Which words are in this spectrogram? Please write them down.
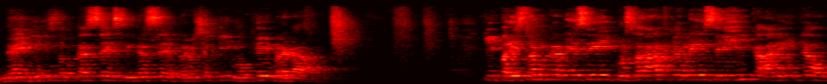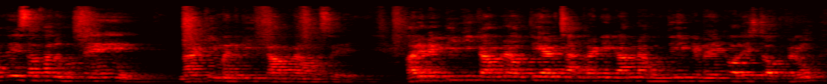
न ही सुप्तस्य, सिंहस्य प्रविशति मुखे मृगा। कि परिश्रम करने से ही, पुरुषार्थ करने से ही कार्य क्या होते सफल होते हैं। ना कि मन की कामनाओं से हर व्यक्ति की कामना होती है, हर छात्रा की कामना होती है कि मैं कॉलेज टॉप करूँ,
